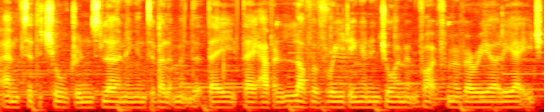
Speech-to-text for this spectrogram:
um, to the children's learning and development that they, they have a love of reading and enjoyment right from a very early age.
